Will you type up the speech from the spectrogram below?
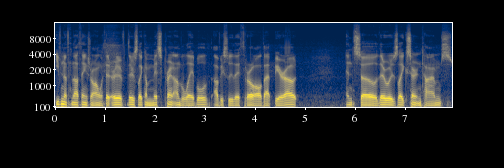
even if nothing's wrong with it. Or if there's like a misprint on the label, obviously they throw all that beer out. And so there was like certain times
